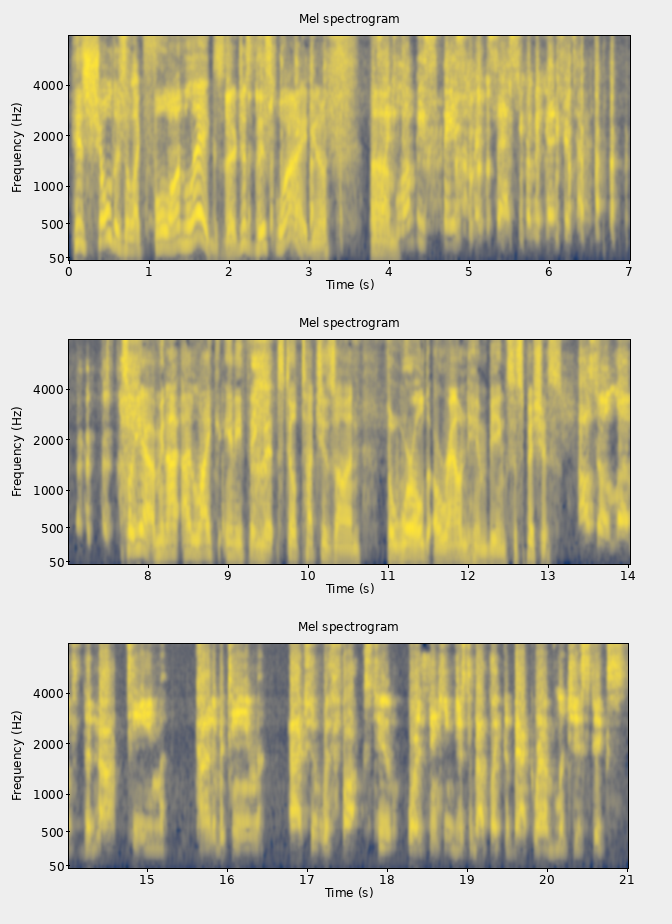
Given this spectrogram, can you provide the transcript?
his shoulders are like full on legs. They're just this wide, you know. Um, like Lumpy Space Princess from Adventure Time. So yeah, I mean, I, I like anything that still touches on the world around him being suspicious. Also love the not team kind of a team action with Fox too, or thinking just about like the background logistics,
